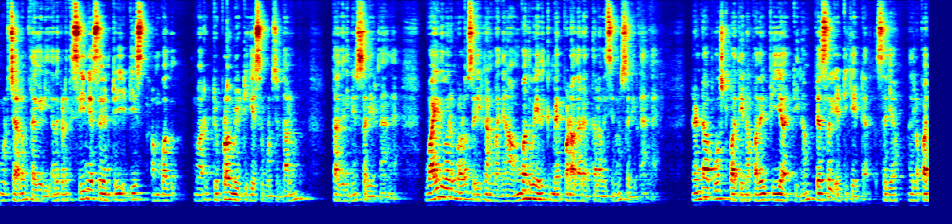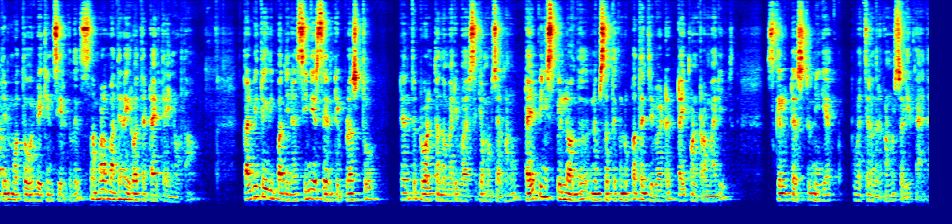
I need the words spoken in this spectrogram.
முடித்தாலும் தகுதி. அதுக்கடுத்து சீனியர் செகண்டரி இட் இஸ் ஐம்பது மார்க் டிப்ளமோ எஜுகேஷன் முடிச்சிருந்தாலும் தகுதின்னு சொல்லியிருக்காங்க. வயது வரம்பு எவ்வளோ பார்த்தீங்கன்னா ஐம்பது வயதுக்கு மேற்படாத தலைவசியம்னு சொல்லியிருக்காங்க. ரெண்டாவது போஸ்ட் பார்த்தீங்கன்னா பதவி பிஆர்டினா ஸ்பெஷல் எட்டிகேட்டர் சரியா? அதில் பார்த்தீங்கன்னா மொத்தம் ஒரு வேகன்சி இருக்குது. சம்பளம் பார்த்தீங்கன்னா இருபத்தெட்டாயிரத்தி ஐநூறு தான். கல்வி தகுதி பார்த்தீங்கன்னா senior secondary plus two tenth twelfth அந்த மாதிரி வரிசைக்காக முடிச்சிருக்கணும். டைப்பிங் ஸ்பீடில் வந்து நிமிஷத்துக்கு முப்பத்தஞ்சு வேர்டு டைப் பண்ணுற மாதிரி ஸ்கில் டெஸ்ட்டு நீங்கள் வச்சுருந்துருக்கணும்னு சொல்லியிருக்காங்க.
